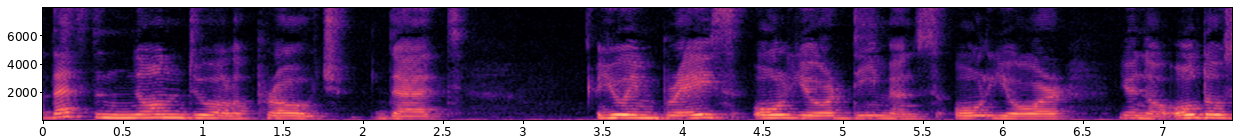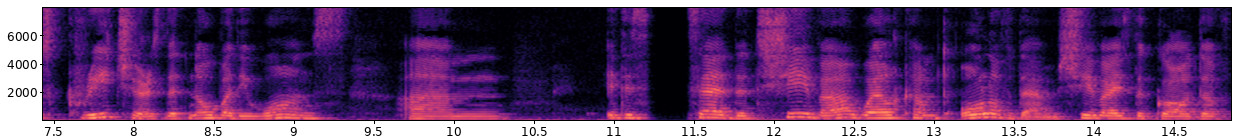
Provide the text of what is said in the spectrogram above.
that's the non-dual approach that you embrace all your demons all your you know all those creatures that nobody wants um, it is said that shiva welcomed all of them. Shiva is the god of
